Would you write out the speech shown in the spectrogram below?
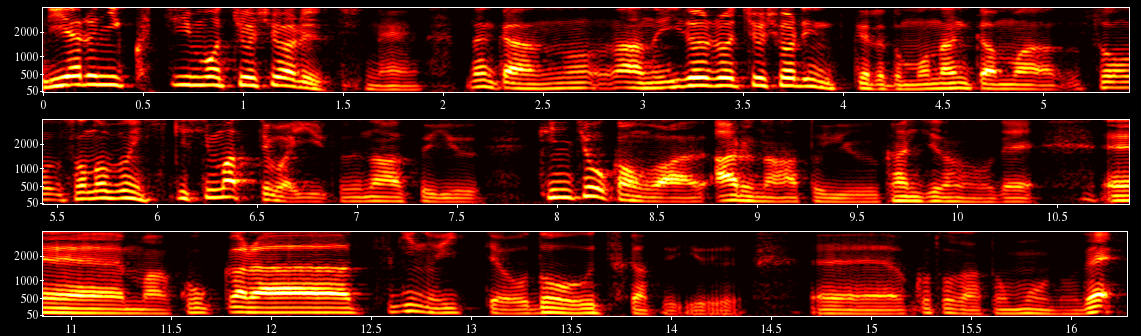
リアルに口も調子悪いですしね。なんか、あの、あの、いろいろ調子悪いんですけれども、なんかまあ、そ、その分引き締まってはいるなという、緊張感はあるなという感じなので、えー、まあ、ここから次の一手をどう打つかという、えー、ことだと思うので、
